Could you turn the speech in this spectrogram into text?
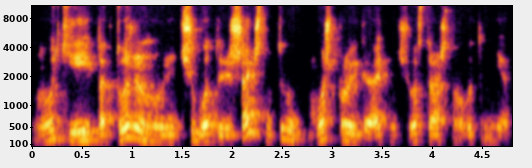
Ну окей, так тоже, ну ничего, ты решаешь, но ты можешь проиграть, ничего страшного в этом нет.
